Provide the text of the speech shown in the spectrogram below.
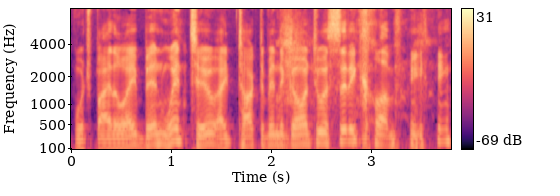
which, by the way, Ben went to. I talked into going to a City Club meeting.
